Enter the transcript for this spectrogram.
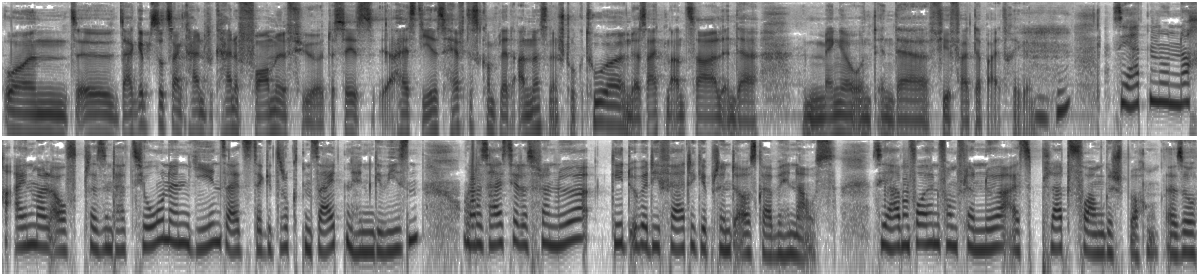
Und äh, da gibt es sozusagen keine, keine Formel für. Das heißt, heißt, jedes Heft ist komplett anders in der Struktur, in der Seitenanzahl, in der Menge und in der Vielfalt der Beiträge. Mhm. Sie hatten nun noch einmal auf Präsentationen jenseits der gedruckten Seiten hingewiesen und das heißt ja, das Flaneur geht über die fertige Printausgabe hinaus. Sie haben vorhin vom Flaneur als Plattform gesprochen, also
